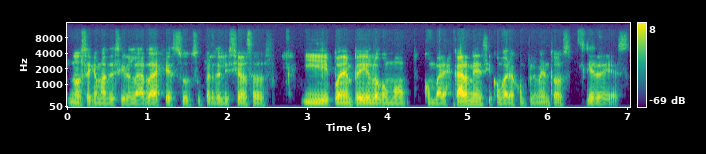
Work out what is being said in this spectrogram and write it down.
no sé qué más decir, la verdad es que son súper deliciosas y pueden pedirlo como con varias carnes y con varios complementos, 10 de 10.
